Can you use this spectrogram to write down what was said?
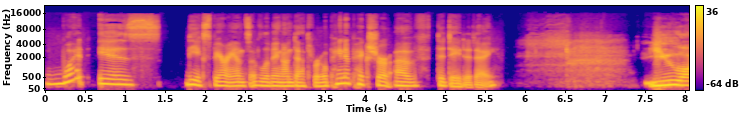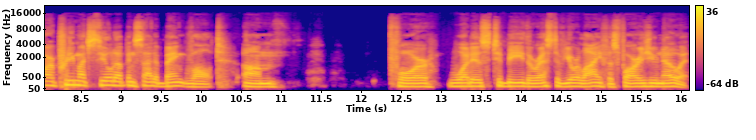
What is the experience of living on death row? Paint a picture of the day to day. You are pretty much sealed up inside a bank vault um, for what is to be the rest of your life as far as you know it,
